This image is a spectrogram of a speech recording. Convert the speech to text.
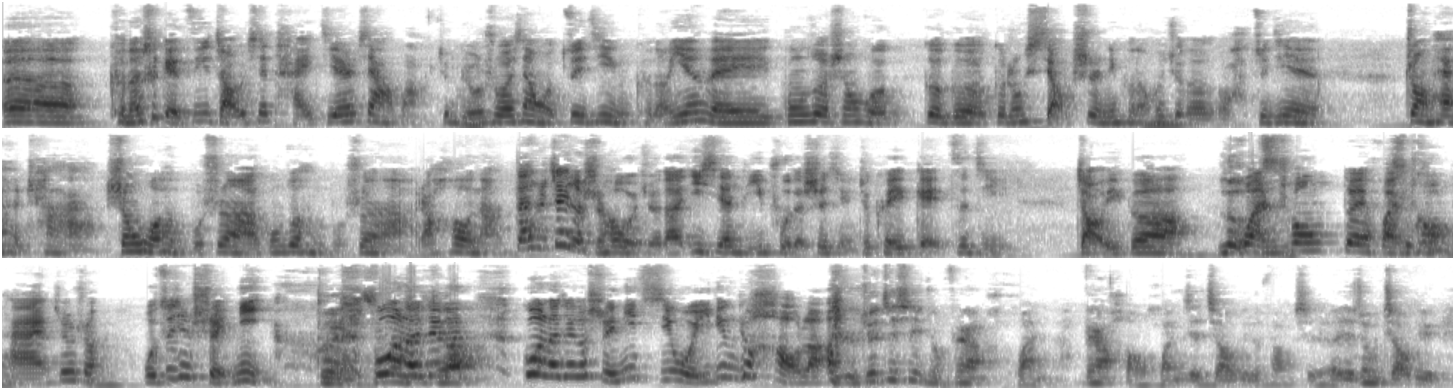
呃，可能是给自己找一些台阶下吧。就比如说像我最近可能因为工作生活各个各种小事，你可能会觉得哇，最近状态很差呀、生活很不顺啊，工作很不顺啊。然后呢，但是这个时候我觉得一些离谱的事情就可以给自己找一个缓冲，对缓冲台，就是说嗯我最近水逆，对，过了这个这过了这个水逆期，我一定就好了。我觉得这是一种非常缓、非常好缓解焦虑的方式，而且这种焦虑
